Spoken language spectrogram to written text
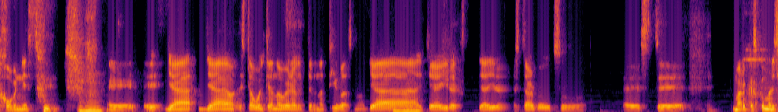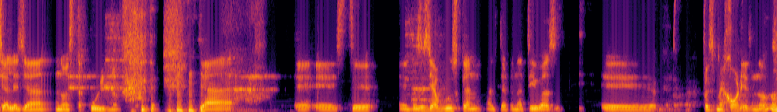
jóvenes eh, eh, ya ya está volteando a ver alternativas no ya ya ir a, ya ir a Starbucks o este marcas comerciales ya no está cool, ¿no? ya, eh, este, entonces ya buscan alternativas pues mejores, ¿no?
